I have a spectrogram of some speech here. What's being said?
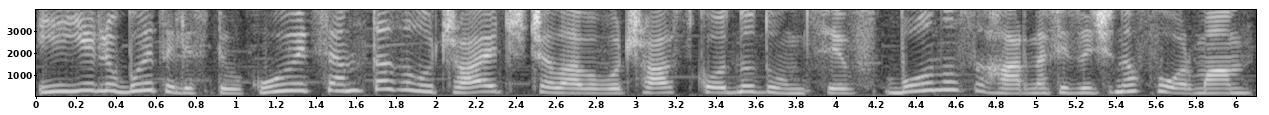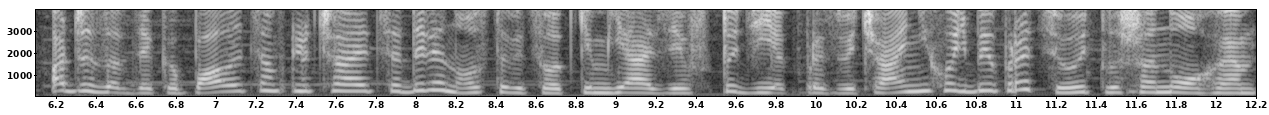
Її любителі спілкуються та залучають щелевову частку однодумців. Бонус гарна фізична форма, адже завдяки палицям включається 90% м'язів, тоді як при звичайній ходьбі працюють лише ноги.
